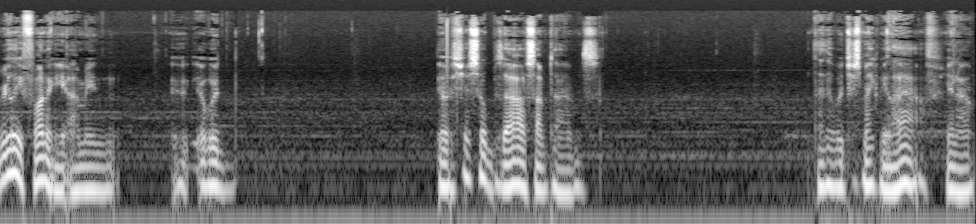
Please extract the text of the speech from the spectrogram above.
really funny. I mean, it, it would. It was just so bizarre sometimes that it would just make me laugh, you know.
